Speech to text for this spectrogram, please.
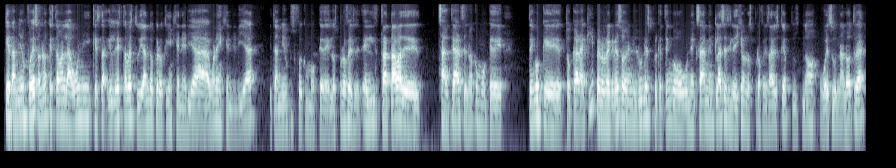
Que también fue eso, ¿no? Que estaba en la uni, que está, él estaba estudiando, creo que ingeniería, alguna ingeniería, y también pues fue como que de los profes, él trataba de saltearse, ¿no? Como que de tengo que tocar aquí, pero regreso en el lunes porque tengo un examen, clases, y le dijeron los profes, ¿sabes qué? Pues no, o es una o la otra.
